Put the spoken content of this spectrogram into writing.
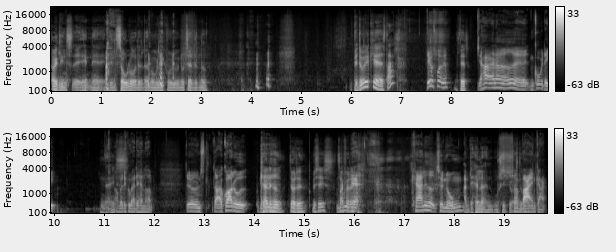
var ikke lige en, en, en, en lille solo, eller noget, hvor man lige kunne notere lidt ned. Vil du ikke uh, starte? det er jo, tror jeg, det. Fedt. Jeg har allerede øh, en god idé Nice. om, hvad det kunne være, det handler om. Det er jo en, der er godt ud. med- Kærlighed, det var det. Vi ses. Tak for det. Ja. Kærlighed til nogen, Jamen, det handler om musik. også, som det var der. engang.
